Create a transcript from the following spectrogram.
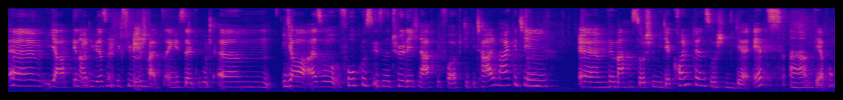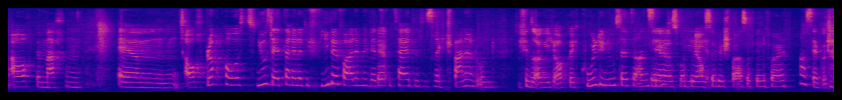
ähm, ja, genau, divers und flexibel beschreibt es eigentlich sehr gut. Ähm, ja, also Fokus ist natürlich nach wie vor auf Digitalmarketing. Mhm ähm, wir machen Social Media Content, Social Media Ads, ähm, Werbung auch. Wir machen ähm, auch Blogposts, Newsletter relativ viele, vor allem in letzter ja. Zeit. Das ist recht spannend und ich finde es eigentlich auch recht cool, die Newsletter an sich. Ja, es macht mir auch sehr viel Spaß auf jeden Fall. Ah, sehr gut.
